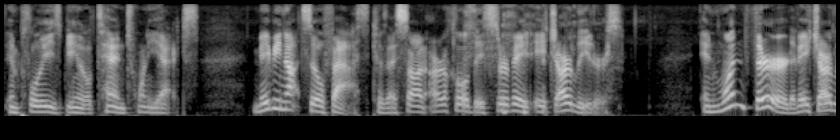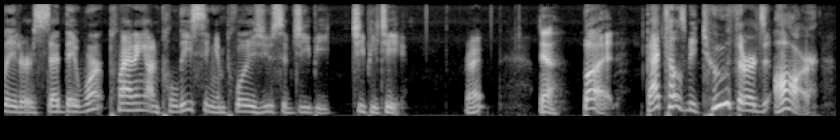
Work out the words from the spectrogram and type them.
employees being able to 10, 20x, maybe not so fast because I saw an article they surveyed HR leaders. And one third of HR leaders said they weren't planning on policing employees' use of GB, GPT, right? Yeah. But that tells me two thirds are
